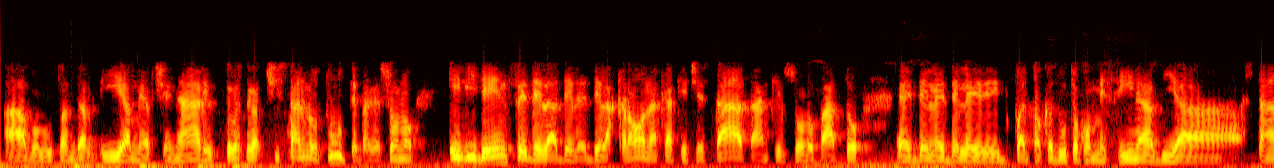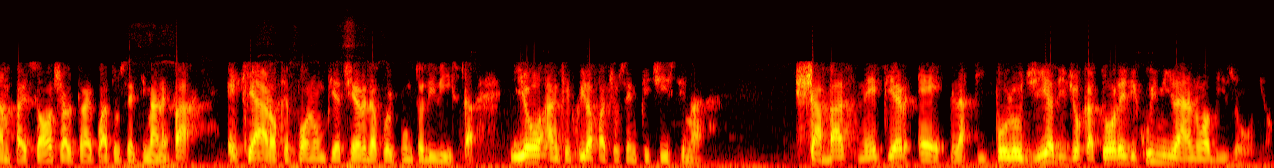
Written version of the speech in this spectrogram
ha voluto andare via, mercenario, tutte queste cose, ci stanno tutte perché sono evidenze della, della, della, cronaca che c'è stata, anche il solo fatto eh, delle, delle, quanto accaduto con Messina via stampa e social 3-4 settimane fa è chiaro che può non piacere da quel punto di vista. Io anche qui la faccio semplicissima. Shabazz Napier è la tipologia di giocatore di cui Milano ha bisogno.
